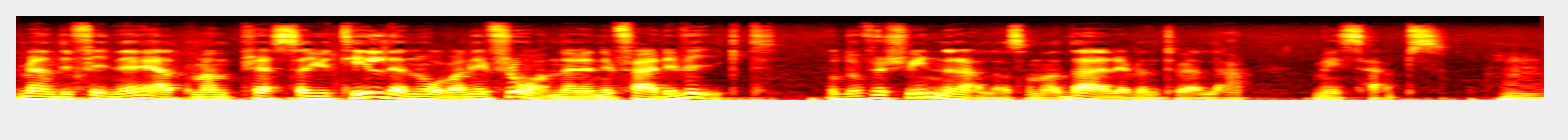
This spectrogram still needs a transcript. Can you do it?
Men det fina är att man pressar ju till den ovanifrån när den är färdigvikt. Och då försvinner alla sådana där eventuella mishaps. Mm.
